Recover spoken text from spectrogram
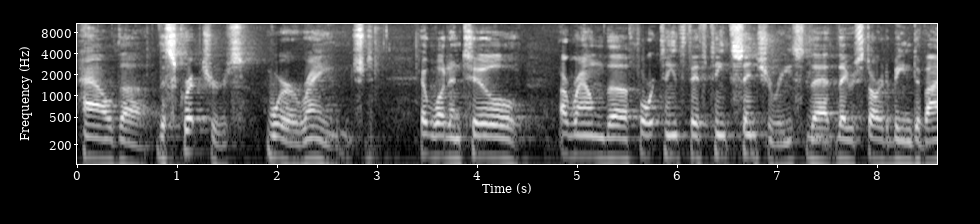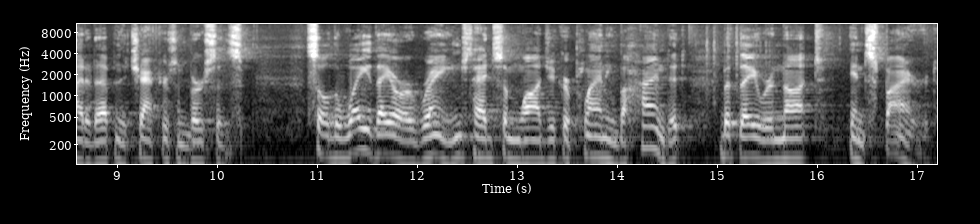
how the, the scriptures were arranged. It wasn't until around the 14th, 15th centuries that they started being divided up into chapters and verses. So the way they are arranged had some logic or planning behind it, but they were not inspired.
